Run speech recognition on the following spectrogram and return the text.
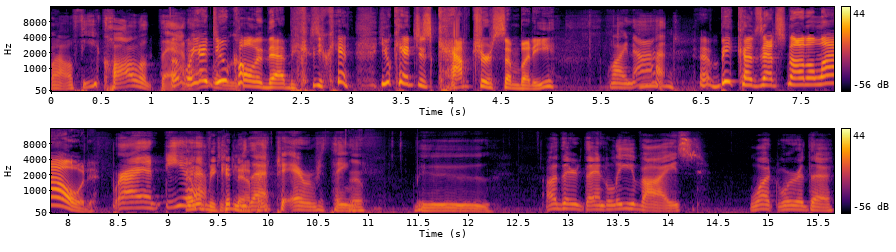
Well, if you call it that, Well, I do call it that because you can't you can't just capture somebody Why not? uh, because that's not allowed. Brian, do you That have be to do kidnapping. that to everything? Boo. Other than Levi's, what were the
